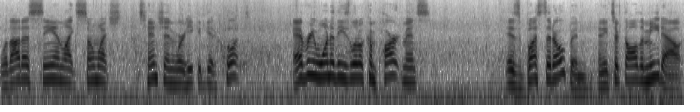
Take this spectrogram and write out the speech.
without us seeing like so much tension where he could get hooked? Every one of these little compartments is busted open and he took all the meat out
